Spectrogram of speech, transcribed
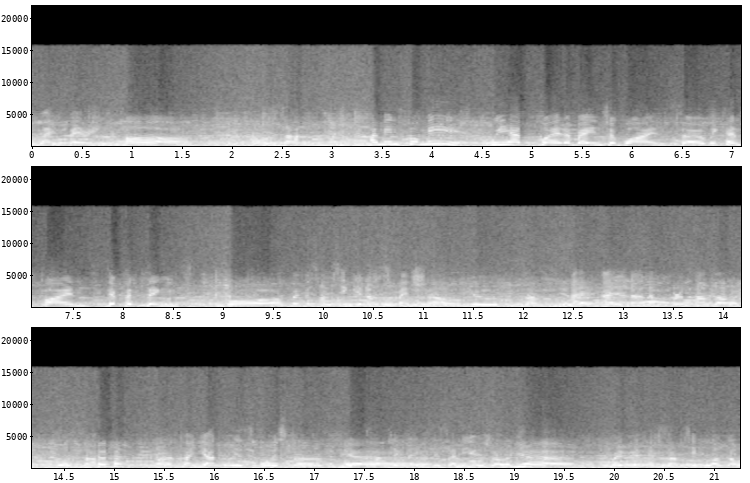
and wine pairing. Oh. Some I mean, for me, we have quite a range of wines, so we can find different things for. maybe something you know special. You some I, I don't know. like, For example, some uh, cognac with oyster or Yeah. something like this unusual. Yeah, Maybe we have something local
